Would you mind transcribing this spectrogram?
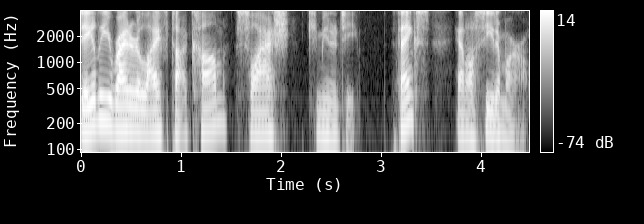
dailywriterlife.com slash community. Thanks, and I'll see you tomorrow.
